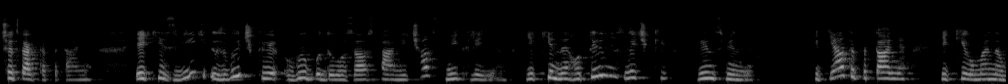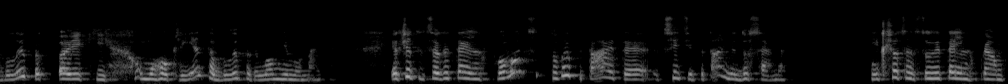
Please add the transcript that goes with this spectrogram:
Четверте питання. Які звички вибудило за останній час мій клієнт? Які негативні звички він змінив? І п'яте питання, які у мене були, які у мого клієнта були переломні моменти. Якщо це ретельних про вас, то ви питаєте всі ці питання до себе. Якщо це сторітелінг прямо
